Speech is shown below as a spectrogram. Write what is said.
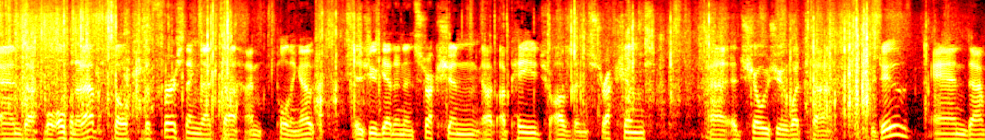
and uh, we'll open it up. So the first thing that uh, I'm pulling out is you get an instruction, a, a page of instructions. Uh, it shows you what uh, to do and uh,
